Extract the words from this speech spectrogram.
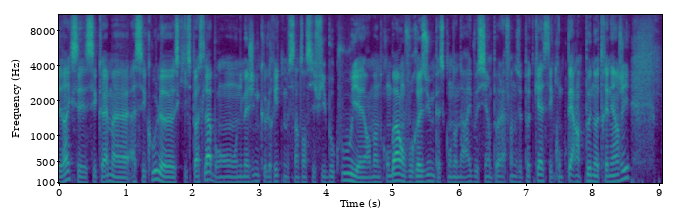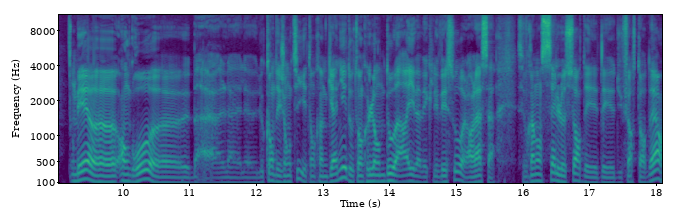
vrai que c'est quand même assez cool ce qui se passe là. Bon, on imagine que le rythme s'intensifie beaucoup, il y a énormément de combats. On vous résume parce qu'on en arrive aussi un peu à la fin de ce podcast et qu'on perd un peu notre énergie. Mais euh, en gros, euh, bah, le camp des gentils est en train de gagner, d'autant que Lando arrive avec les vaisseaux. Alors là, ça, c'est vraiment celle le sort des, du First Order.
